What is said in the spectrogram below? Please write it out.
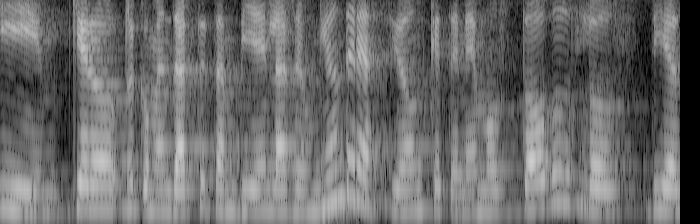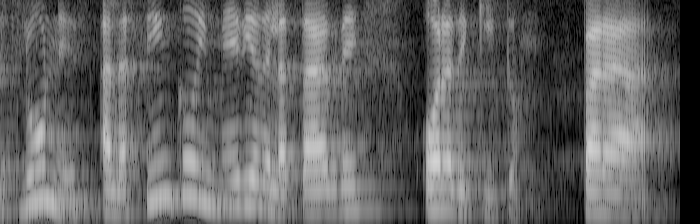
y quiero recomendarte también la reunión de oración que tenemos todos los días lunes a las cinco y media de la tarde, hora de Quito. Para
